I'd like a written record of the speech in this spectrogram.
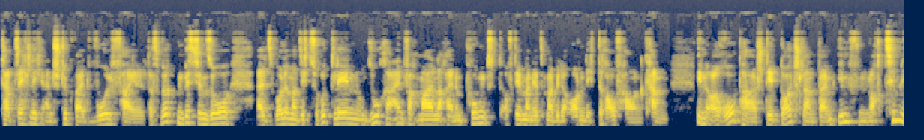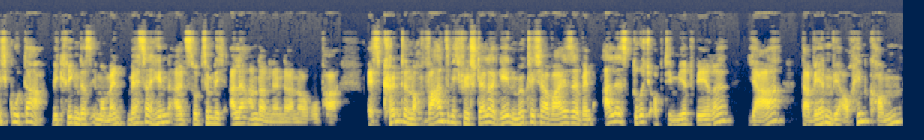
tatsächlich ein Stück weit wohlfeil. Das wirkt ein bisschen so, als wolle man sich zurücklehnen und suche einfach mal nach einem Punkt, auf den man jetzt mal wieder ordentlich draufhauen kann. In Europa steht Deutschland beim Impfen noch ziemlich gut da. Wir kriegen das im Moment besser hin als so ziemlich alle anderen Länder in Europa. Es könnte noch wahnsinnig viel schneller gehen, möglicherweise, wenn alles durchoptimiert wäre. Ja, da werden wir auch hinkommen,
